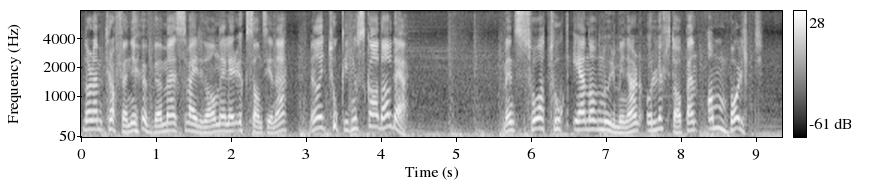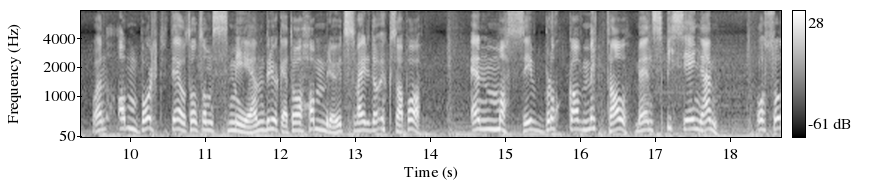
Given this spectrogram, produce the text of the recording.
når de traff han i hodet med sverdene eller øksene sine, men han tok ikke noe skade av det. Men så tok en av nordmennene og løfta opp en ambolt. Og en ambolt det er jo sånn som smeden bruker til å hamre ut sverd og økser på. En massiv blokk av metall med en spiss i enden. Og så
